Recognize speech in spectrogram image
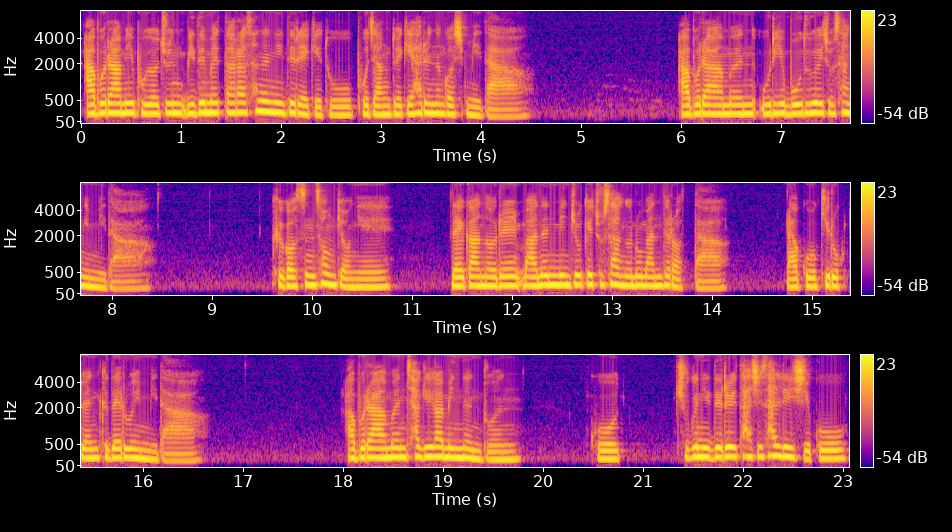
아브라함이 보여준 믿음에 따라 사는 이들에게도 보장되게 하려는 것입니다. 아브라함은 우리 모두의 조상입니다. 그것은 성경에 내가 너를 많은 민족의 조상으로 만들었다 라고 기록된 그대로입니다. 아브라함은 자기가 믿는 분, 곧 죽은 이들을 다시 살리시고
